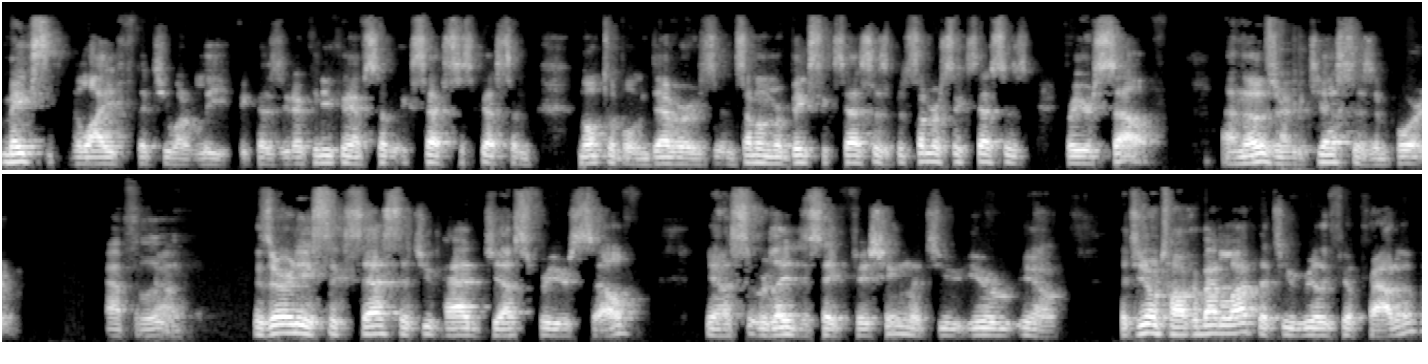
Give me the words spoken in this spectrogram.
makes the life that you want to lead because you know, can you can have some success, success in multiple endeavors, and some of them are big successes, but some are successes for yourself, and those are just as important. Absolutely. Is there any success that you've had just for yourself? You know, related to say fishing that you you're you know that you don't talk about a lot that you really feel proud of.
